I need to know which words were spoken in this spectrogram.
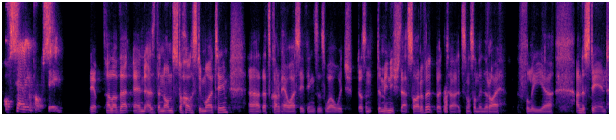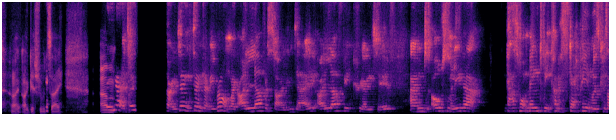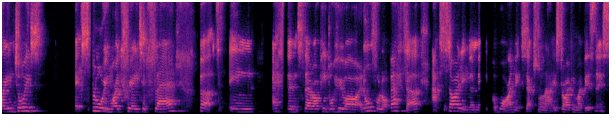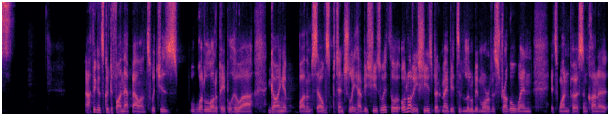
of selling a property. Yep, I love that. And as the non-stylist in my team, uh, that's kind of how I see things as well, which doesn't diminish that side of it, but uh, it's not something that I fully uh, understand. I, I, guess you would say. Um, yeah. Don't, sorry, don't don't get me wrong. Like I love a styling day. I love being creative, and ultimately that that's what made me kind of step in was because I enjoyed exploring my creative flair. But in essence, there are people who are an awful lot better at styling than me. But what I'm exceptional at is driving my business. I think it's good to find that balance, which is what a lot of people who are going it by themselves potentially have issues with, or, or not issues, but maybe it's a little bit more of a struggle when it's one person kind of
